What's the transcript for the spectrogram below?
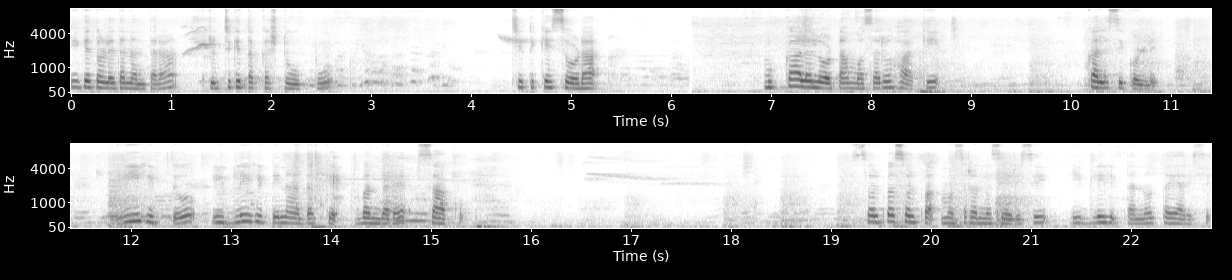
ಹೀಗೆ ತೊಳೆದ ನಂತರ ರುಚಿಗೆ ತಕ್ಕಷ್ಟು ಉಪ್ಪು, ಚಿಟಿಕೆ ಸೋಡಾ, ಮುಕ್ಕಾಲು ಲೋಟ ಮೊಸರು ಹಾಕಿ ಕಲಸಿಕೊಳ್ಳಿ. ಈ ಹಿಟ್ಟು, ಇಡ್ಲಿ ಹಿಟ್ಟಿನ ಅದಕ್ಕೆ ಬಂದರೆ ಸಾಕು. ಸ್ವಲ್ಪ ಸ್ವಲ್ಪ ಮೊಸರನ್ನು ಸೇರಿಸಿ, ಇಡ್ಲಿ ಹಿಟ್ಟನ್ನು ತಯಾರಿಸಿ.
